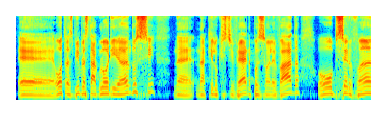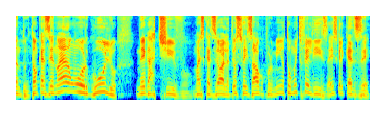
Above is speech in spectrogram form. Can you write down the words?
é, outras Bíblias, está gloriando-se né, naquilo que estiver, na posição elevada, ou observando. Então, quer dizer, não é um orgulho negativo, mas quer dizer, olha, Deus fez algo por mim, eu estou muito feliz. É isso que ele quer dizer.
